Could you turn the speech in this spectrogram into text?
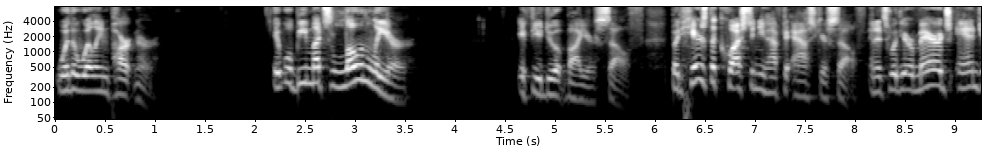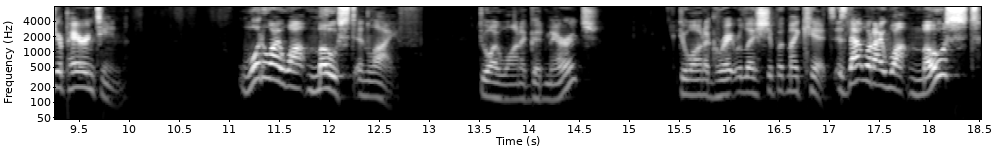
with a willing partner. It will be much lonelier if you do it by yourself. But here's the question you have to ask yourself, and it's with your marriage and your parenting. What do I want most in life? Do I want a good marriage? Do I want a great relationship with my kids? Is that what I want most?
